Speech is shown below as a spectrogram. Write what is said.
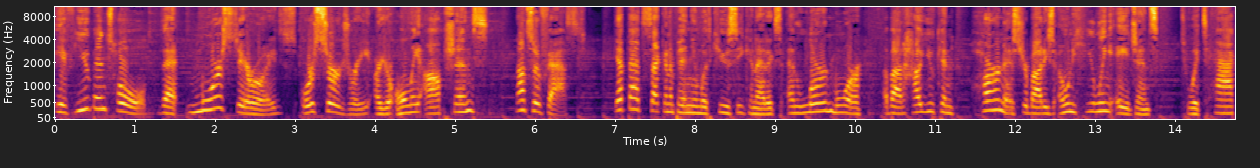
If you've been told that more steroids or surgery are your only options, not so fast. Get that second opinion with QC Kinetics and learn more about how you can harness your body's own healing agents to attack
